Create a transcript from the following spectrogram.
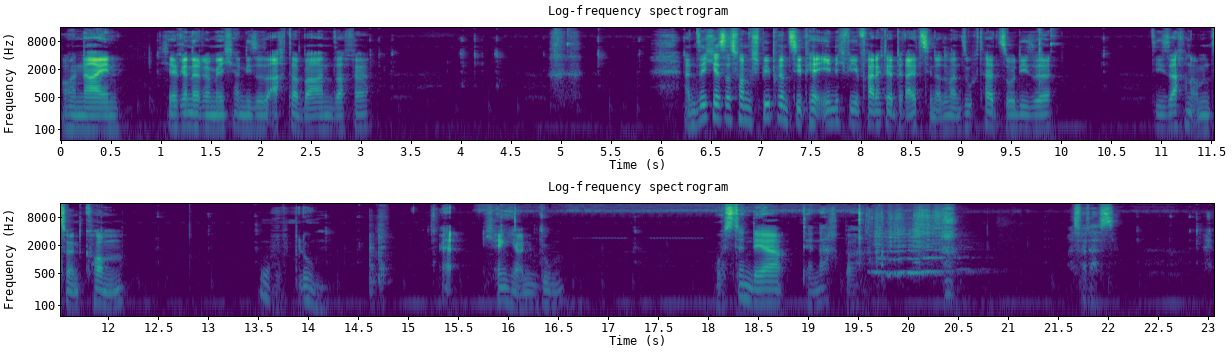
Oh nein. Ich erinnere mich an diese Achterbahn-Sache. An sich ist das vom Spielprinzip her ähnlich wie Freitag der 13. Also man sucht halt so diese die Sachen, um zu entkommen. Uh, Blumen. Ja, ich hänge hier an den Blumen. Wo ist denn der, der Nachbar? war das? Ein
